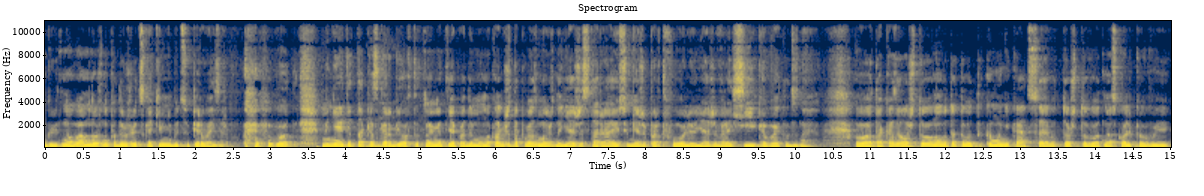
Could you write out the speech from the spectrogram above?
Говорит, ну, вам нужно подружиться с каким-нибудь супервайзером. вот. Меня это так оскорбило в тот момент, я подумал, ну как же так возможно? Я же стараюсь, у меня же портфолио, я же в России, кого я тут знаю. Вот. А оказалось, что ну, вот эта вот коммуникация, вот то, что вот насколько вы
